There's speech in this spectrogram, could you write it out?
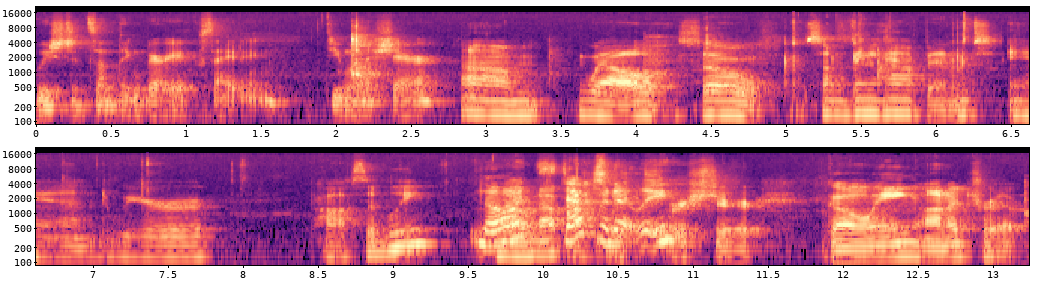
we just did something very exciting. Do you want to share? Um, well, so something happened and we're possibly No, it's not possibly, definitely. for sure going on a trip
